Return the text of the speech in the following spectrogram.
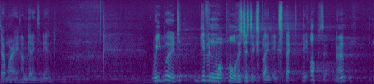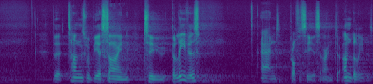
Don't worry, I'm getting to the end. We would, given what Paul has just explained, expect the opposite? That tongues would be a sign to believers and prophecy a sign to unbelievers.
